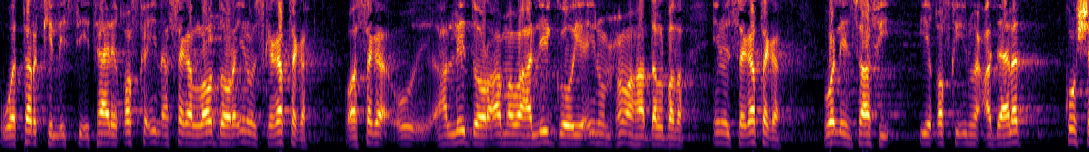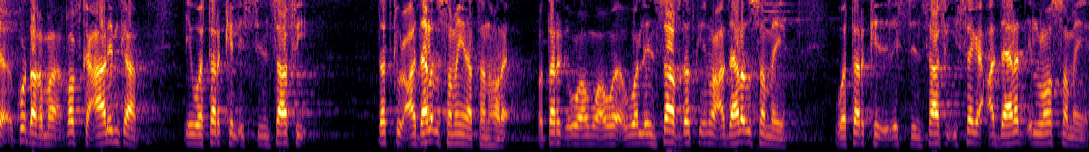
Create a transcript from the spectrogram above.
wa tarki listi'haari qofka in asaga loo dooro inuu iskaga taga oo asaga halii dooro amaba halii gooya inuu mxuu ahaa dalbada inuu isaga taga walinsaafi iyo qofka inuu cadaalad ku dhaqma qofka caalimka ah iyo tarki listinsaafi dadka uu cadaalad u samayna tan hore. Walinsaaf dadka inuu cadaalad u sameeyo. Wa tarki listinsaafi isaga cadaalad in loo sameeyo.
